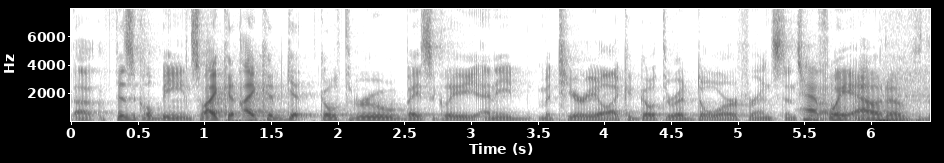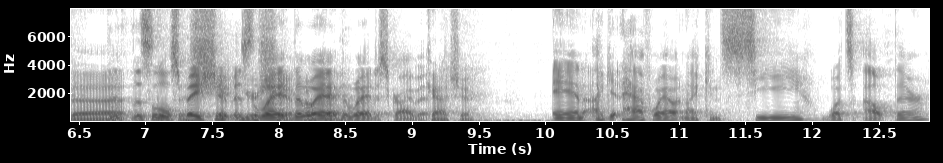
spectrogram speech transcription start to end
a physical being, so I could I could get go through basically any material. I could go through a door, for instance. halfway out of the, Th- this little the spaceship shi- is the way ship. the way Okay. the way I describe it. Gotcha. And I get halfway out and I can see what's out there,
